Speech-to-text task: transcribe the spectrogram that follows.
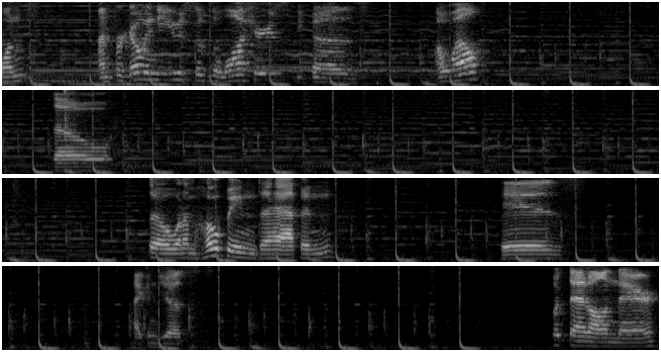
Ones. I'm forgoing the use of the washers because, oh well, so So what I'm hoping to happen is I can just put that on there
